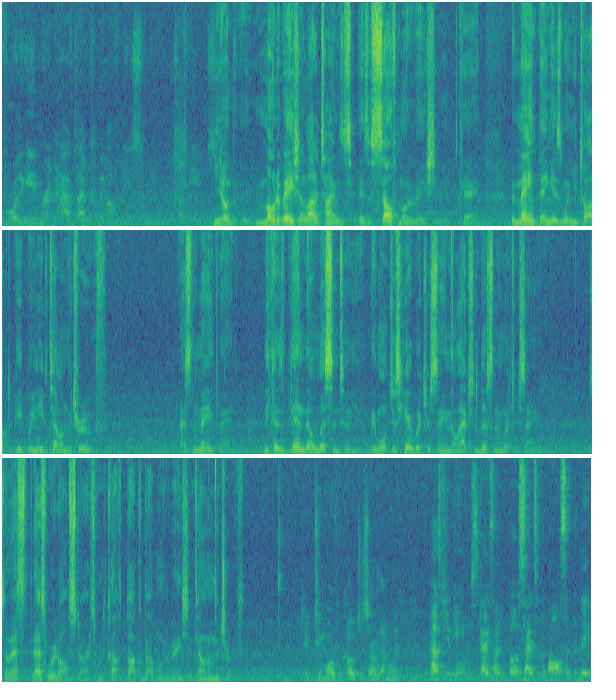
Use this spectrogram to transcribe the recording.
before the game or in halftime, coming off of these tough games? You know, motivation a lot of times is a self motivation, okay? The main thing is when you talk to people, you need to tell them the truth. That's the main thing. Because then they'll listen to you. They won't just hear what you're saying, they'll actually listen to what you're saying. So that's, that's where it all starts when you talk talk about motivation, telling them the truth. Take two more for coach, and start with Emily. The past few games, guys on both sides of the ball said that they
